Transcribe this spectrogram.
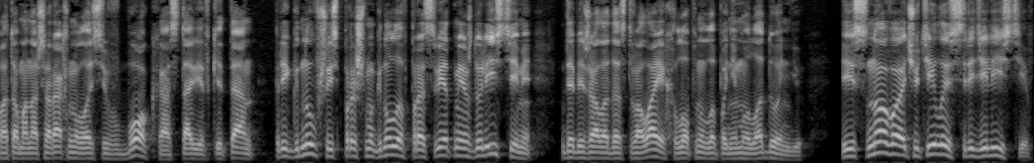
Потом она шарахнулась в бок, оставив китан, пригнувшись, прошмыгнула в просвет между листьями, добежала до ствола и хлопнула по нему ладонью. И снова очутилась среди листьев.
